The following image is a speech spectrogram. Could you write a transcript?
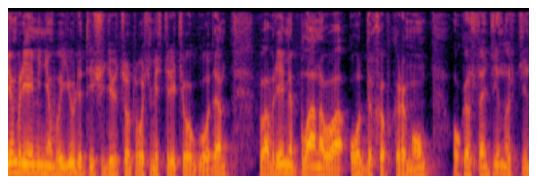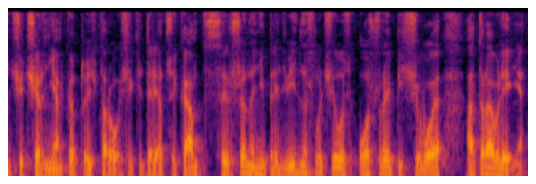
Тем временем, в июле 1983 года, во время планового отдыха в Крыму, у Константина Устиновича Черненко, то есть второго секретаря ЦК, совершенно непредвиденно случилось острое пищевое отравление,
